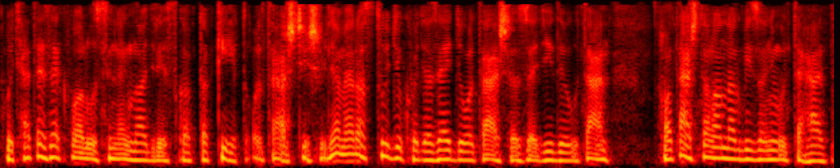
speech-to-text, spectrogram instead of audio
hogy hát ezek valószínűleg nagy részt kaptak két oltást is, ugye, mert azt tudjuk, hogy az egy oltás az egy idő után hatástalannak bizonyult, tehát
